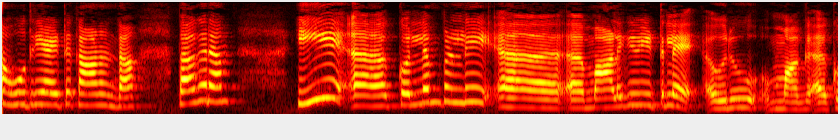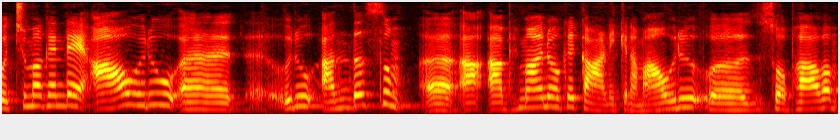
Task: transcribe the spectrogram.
സഹോദരിയായിട്ട് കാണണ്ട. പകരം ഈ കൊല്ലംപള്ളി മാളിക വീട്ടിലെ ഒരു മക കൊച്ചുമകന്റെ ആ ഒരു ഒരു അന്തസ്സും അഭിമാനവും ഒക്കെ കാണിക്കണം. ആ ഒരു സ്വഭാവം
